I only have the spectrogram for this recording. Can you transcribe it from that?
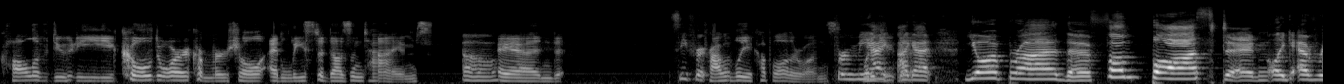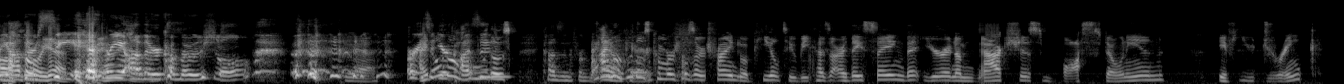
Call of Duty Cold War commercial at least a dozen times, Oh. and See for probably a couple other ones. for me, I, I got your brother from Boston, like every Oh, other yeah, Sam every other commercial. Yeah. or I is it your cousin? those- cousin from. I don't know who those commercials are trying to appeal to because are they saying that you're an obnoxious Bostonian if you drink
